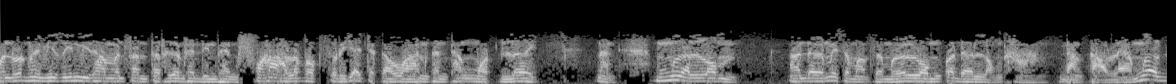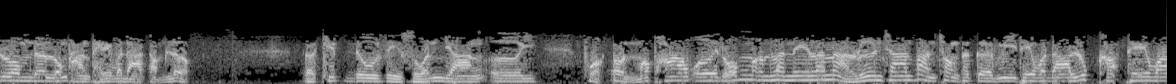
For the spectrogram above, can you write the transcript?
มนุษย์ไม่มีสิ้นมีธรรมมันสั่นสะเทือนแผ่นดินแผ่นฟ้าระบบสุริยะจักรวาลกันทั้งหมดเลย นั่น เมื่อลมเดินไม่สม่ำเสมอลมก็เดินหลงทาง ดังกล่าวแล้ว เมื่อลมเดินหลงทางเทวดากำเริบ ก็คิดดูสิสวนยางเอ่ยพวกต้นมะพร้าวเอ่ยล้มกันละเนละหน้าเรือนชานบ้านช่องถ้าเกิดมีเทวดาลุกขะเทวา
